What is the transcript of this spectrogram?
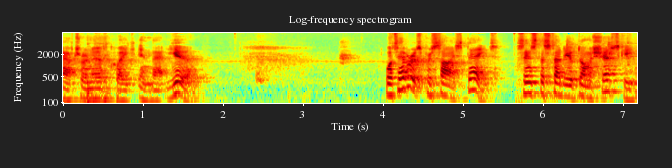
after an earthquake in that year. Whatever its precise date, since the study of Domaszewski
